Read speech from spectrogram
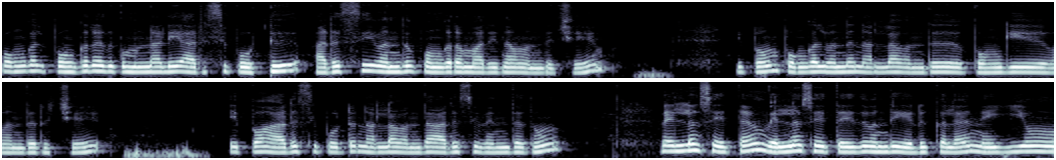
பொங்கல் பொங்குறதுக்கு முன்னாடியே அரிசி போட்டு அரிசி வந்து பொங்குற மாதிரி தான் வந்துச்சு. இப்போ பொங்கல் வந்து நல்லா வந்து பொங்கி வந்துருச்சு. இப்போ அரிசி போட்டு நல்லா வந்து அரிசி வெந்ததும் வெல்லம் சேர்த்தேன். வெல்லம் சேர்த்த இது வந்து எடுக்கலை. நெய்யும்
